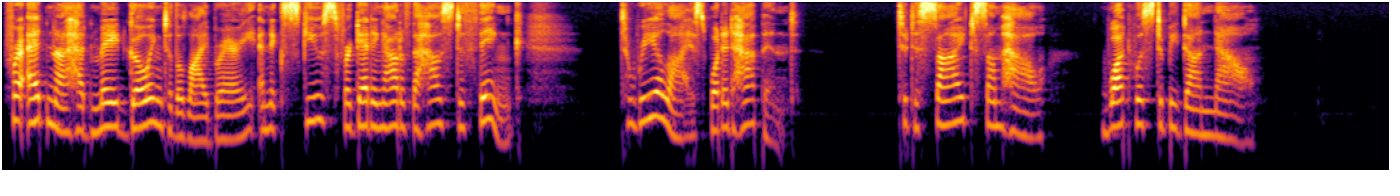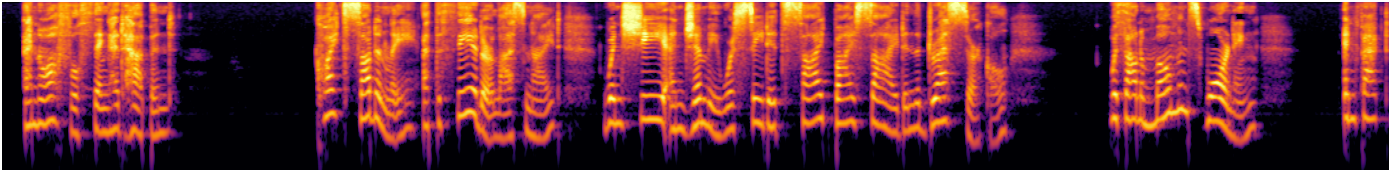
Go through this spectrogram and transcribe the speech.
For Edna had made going to the library an excuse for getting out of the house to think, to realize what had happened, to decide somehow what was to be done now. An awful thing had happened. Quite suddenly, at the theater last night, when she and Jimmy were seated side by side in the dress circle, without a moment's warning. In fact,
